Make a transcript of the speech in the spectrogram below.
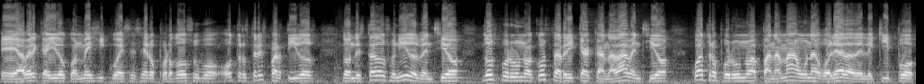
eh, haber caído con México ese 0 por 2. Hubo otros tres partidos donde Estados Unidos venció 2 por 1 a Costa Rica, Canadá venció 4 por 1 a Panamá, una goleada del equipo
